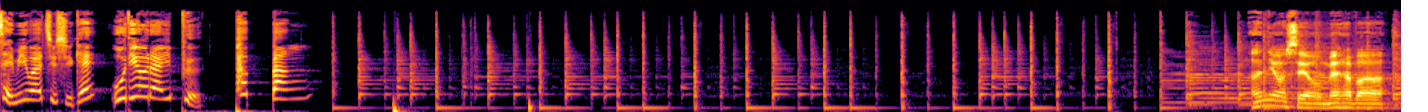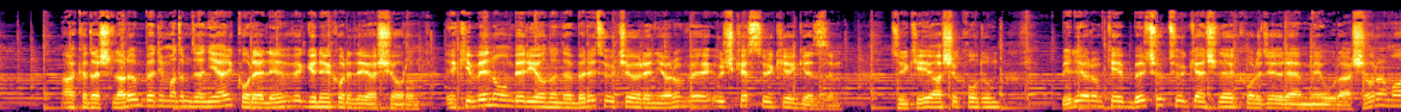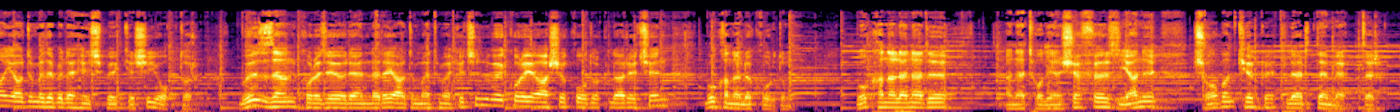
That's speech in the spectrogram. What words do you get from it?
재미와 지식의 오디오 라이프 팝빵 Annyeonghaseyo, merhaba. Arkadaşlarım benim adım Daniel, Koreliyim ve Güney Kore'de yaşıyorum. 2011 yılından beri Türkçe öğreniyorum ve 3 kez Türkiye gezdim. Türkiye'ye aşık oldum. Biliyorum ki birçok Türk gençleri Korece öğrenmeye uğraşıyor ama yardım edebilen hiçbir kişi yoktur. Bu yüzden Korece öğrenenlere yardım etmek için ve Kore'ye aşık oldukları için bu kanalı kurdum. Bu kanalın adı Anatolian Shepherds yani çoban köpekler demektir.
